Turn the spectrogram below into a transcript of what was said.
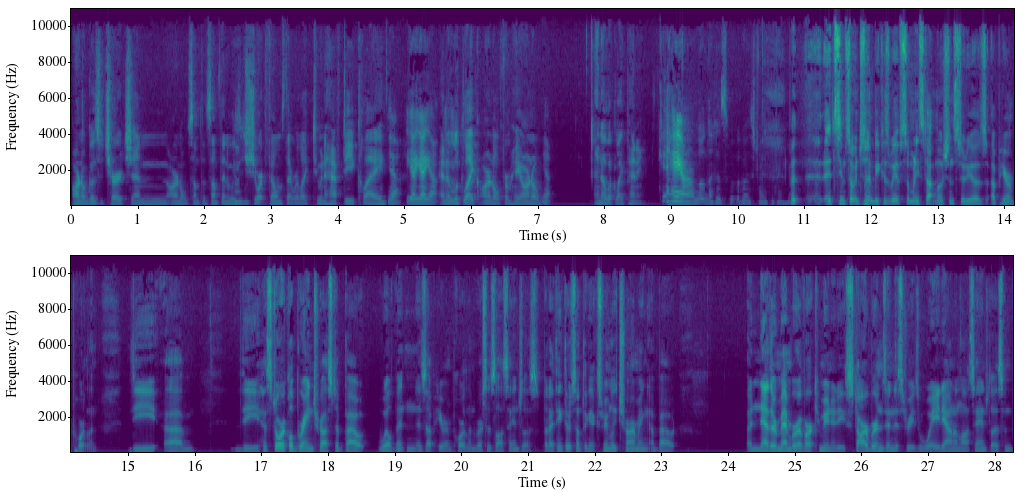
Arnold goes to church and Arnold something something. It was Mm-hmm. these short films that were like two and a half D clay, Yeah, yeah, yeah, yeah. and it Mhm. looked like Arnold from Hey Arnold. Yeah. and it looked like Penny. Hey Arnold, who's who I was trying to think. But it seems so interesting because we have so many stop motion studios up here in Portland. The um, the historical brain trust about Will Vinton is up here in Portland versus Los Angeles. But I think there's something extremely charming about another member of our community, Starburns Industries, way down in Los Angeles, and,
